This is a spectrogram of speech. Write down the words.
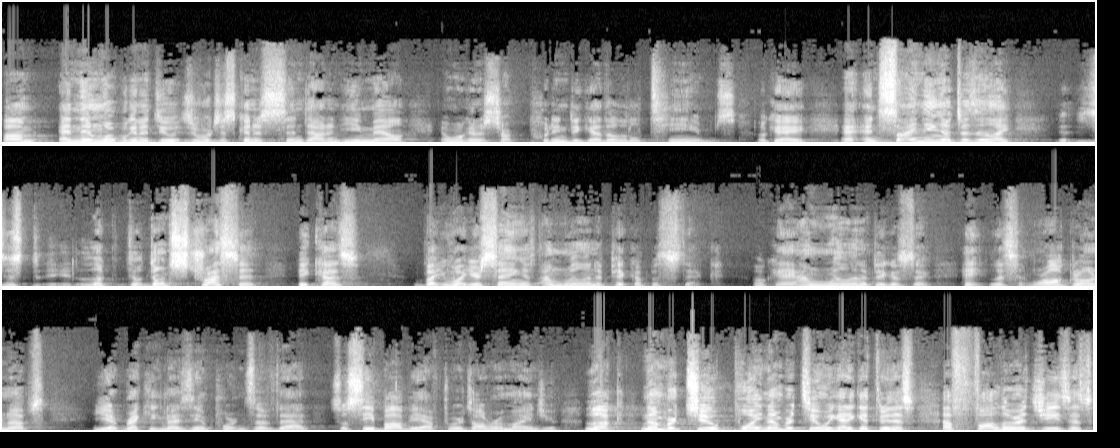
Um, and then what we're going to do is we're just going to send out an email and we're going to start putting together little teams, okay? And, and signing up doesn't like, just look, don't, don't stress it because, but what you're saying is, I'm willing to pick up a stick, okay? I'm willing to pick up a stick. Hey, listen, we're all grown ups. You recognize the importance of that. So see Bobby afterwards. I'll remind you. Look, number two, point number two, we got to get through this. A follower of Jesus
